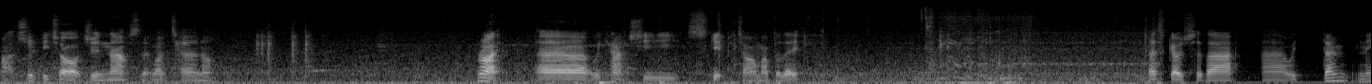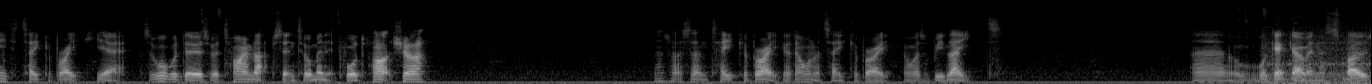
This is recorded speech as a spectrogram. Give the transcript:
Right, should be charging now so it won't turn off. Right, uh, we can actually skip time, I believe. Let's go to that. Uh, we don't need to take a break yet. So what we'll do is we'll time lapse it until a minute before departure. That's why I said take a break. I don't want to take a break, otherwise we'll be late. Uh, we'll get going, I suppose.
